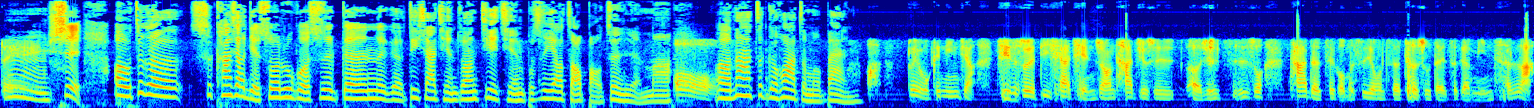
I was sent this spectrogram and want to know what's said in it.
对，嗯，是哦，这个是康小姐说，如果是跟那个地下钱庄借钱，不是要找保证人吗？哦，呃，那这个话怎么办？啊对，我跟您讲，其实所有地下钱庄，它就是呃，就是只是说它的这个，我们是用这特殊的这个名称啦，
